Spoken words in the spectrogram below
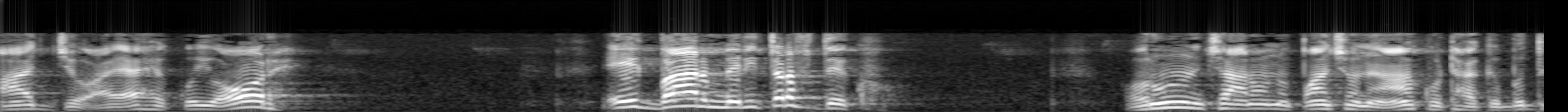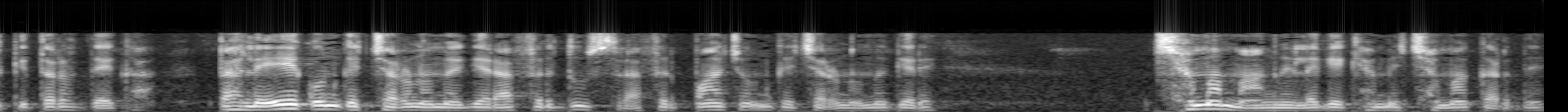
आज जो आया है कोई और है। एक बार मेरी तरफ़ देखो। और उन चारों ने पाँचों ने आँख उठा के बुद्ध की तरफ़ देखा। पहले एक उनके चरणों में गिरा, फिर दूसरा, फिर पाँचों उनके चरणों में गिरे। क्षमा मांगने लगे कि हमें क्षमा कर दें।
